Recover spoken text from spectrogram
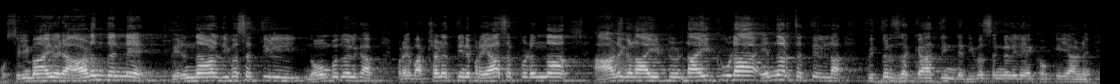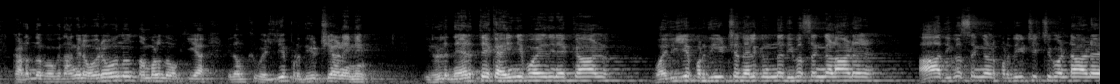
മുസ്ലിമായ ഒരാളും തന്നെ പെരുന്നാൾ ദിവസത്തിൽ നോമ്പ് നൽകാം ഭക്ഷണത്തിന് പ്രയാസപ്പെടുന്ന ആളുകളായിട്ടുണ്ടായിക്കൂടാ എന്നർത്ഥത്തിലുള്ള ഫിത്തർ സക്കാത്തിന്റെ ദിവസങ്ങളിലേക്കൊക്കെയാണ് കടന്നു പോകുന്നത്. അങ്ങനെ ഓരോന്നും നമ്മൾ നോക്കിയാൽ നമുക്ക് വലിയ പ്രതീക്ഷയാണ് ഇനി. ഇതിലുള്ള നേരത്തെ കഴിഞ്ഞു പോയതിനേക്കാൾ വലിയ പ്രതീക്ഷ നൽകുന്ന ദിവസങ്ങളാണ്. ആ ദിവസങ്ങൾ പ്രതീക്ഷിച്ചുകൊണ്ടാണ്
